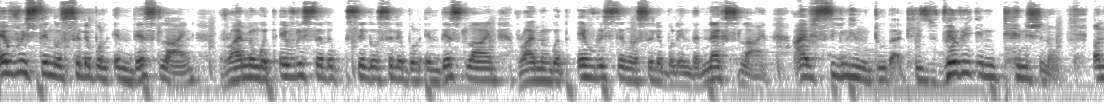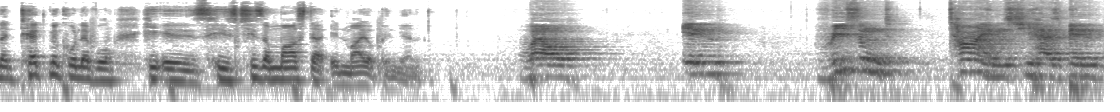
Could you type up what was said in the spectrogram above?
every single syllable in this line rhyming with every single syllable in this line rhyming with every single syllable in the next line. I've seen him do that. He's very intentional. On a technical level he is he's he's a master in my opinion. Well in recent times she has been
